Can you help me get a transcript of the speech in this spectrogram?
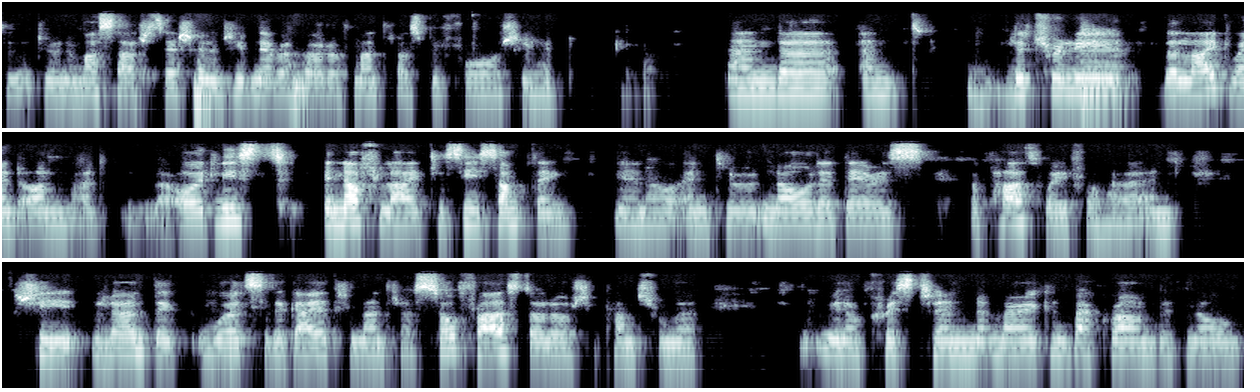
the, during a massage session and she'd never heard of mantras before she had. And uh, and literally the light went on or at least enough light to see something you know and to know that there is a pathway for her. And she learned the words of the Gayatri mantra so fast although she comes from a you know Christian American background with no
